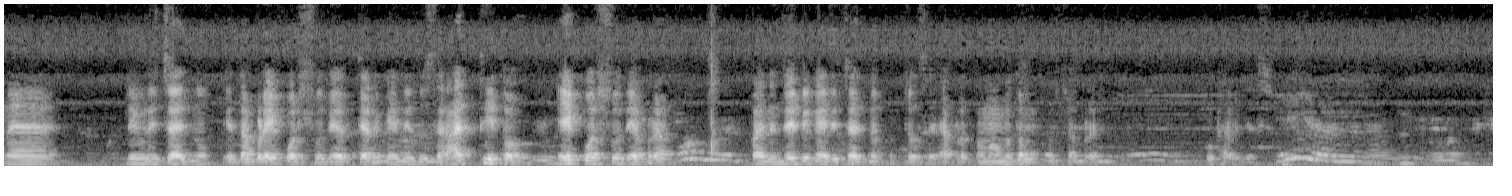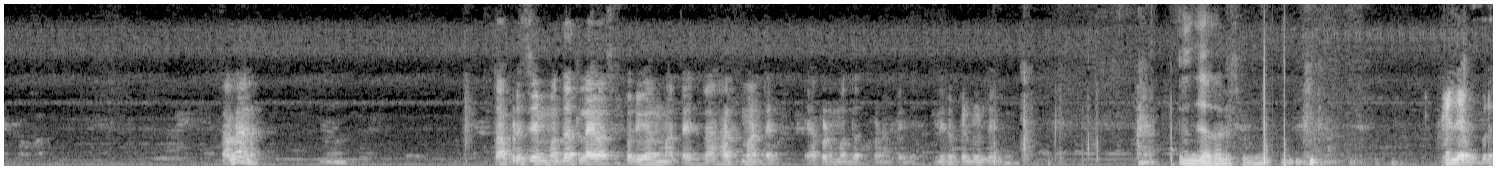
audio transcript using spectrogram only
ને લીવ રિચાર્જનું એ તો આપણે એક વર્ષ સુધી અત્યારે કહી દીધું છે. આજથી તો એક વર્ષ સુધી આપણે ભાઈને જે બી કંઈ રિચાર્જનો ખર્ચો છે આપણે તમામ તમામ ખર્ચ આપણે ઉઠાવી દઈશું. ચાલે ને? તો આપણે જે મદદ લાવ્યા છે પરિવાર માટે રાહત માટે એ આપણે મદદ પણ આપી દઈએ. નીરવ પેલું લઈ લે. ઉપર.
